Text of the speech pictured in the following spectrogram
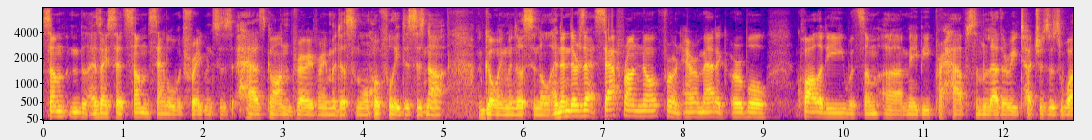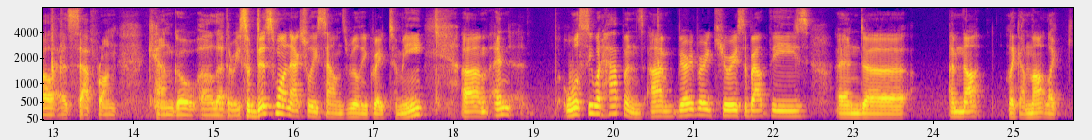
some as I said some sandalwood fragrances has gone very very medicinal. Hopefully this is not going medicinal. And then there's that saffron note for an aromatic herbal quality with some uh, maybe perhaps some leathery touches as well as saffron can go uh, leathery. So this one actually sounds really great to me. Um, and we'll see what happens. I'm very, very curious about these, and uh, I'm not like I'm not like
